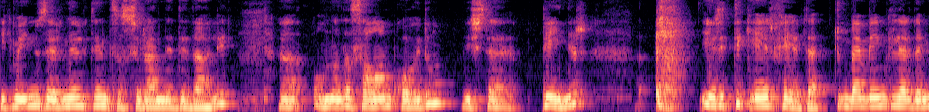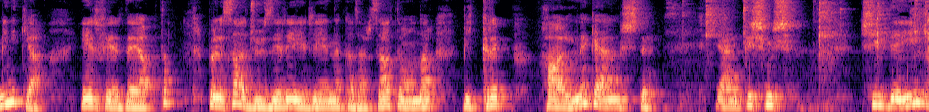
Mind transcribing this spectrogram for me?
Ekmeğin üzerine lütenita süren de dedi Ali. Ee, Ona da salam koydum. İşte peynir. Erittik airfryer'de. Çünkü ben benimkileri de minik ya. Airfryer'de yaptım. Böyle sadece üzeri eriyene kadar. Zaten onlar bir krep haline gelmişti. Yani pişmiş çiğ değil.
